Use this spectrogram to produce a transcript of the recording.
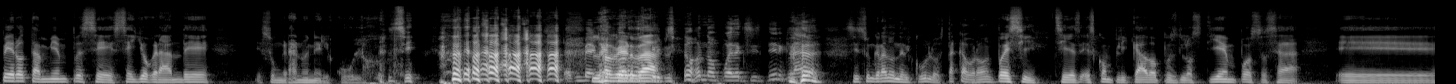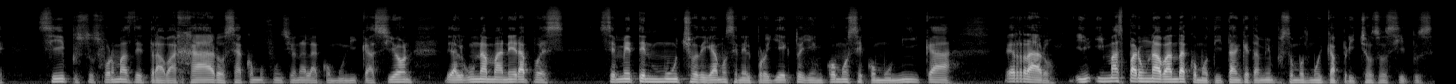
pero también pues eh, sello grande es un grano en el culo. Sí. la verdad. descripción no puede existir, claro. Sí, es un grano en el culo, está cabrón. Pues sí, sí, es, es complicado, pues los tiempos, o sea, eh, sí, pues sus formas de trabajar, o sea, cómo funciona la comunicación, de alguna manera, pues se meten mucho, digamos, en el proyecto y en cómo se comunica. Es raro. Y, y más para una banda como Titán, que también pues somos muy caprichosos y pues,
